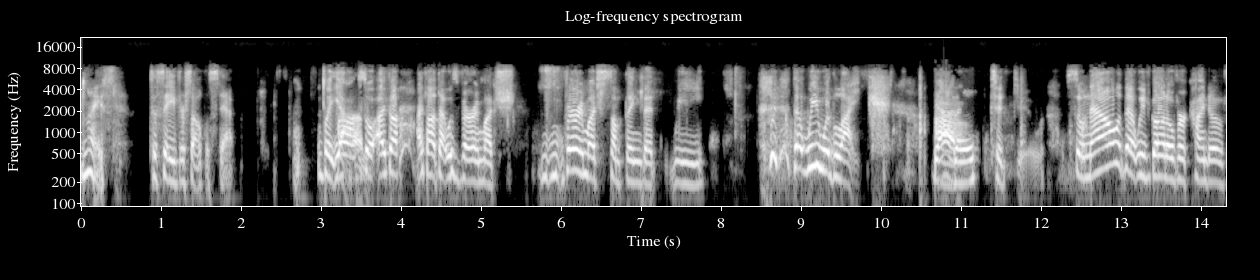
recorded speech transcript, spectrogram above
Nice to save yourself a step. But yeah, um, so I thought I thought that was very much very much something that we that we would like um, to do. So now that we've gone over kind of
